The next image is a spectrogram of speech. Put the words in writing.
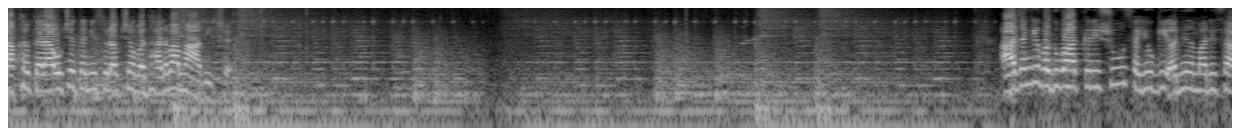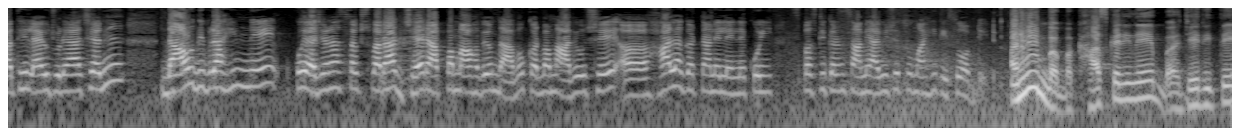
દાખલ કરાયો છે. તેની સુરક્ષા વધારવામાં આવી છે. આજ અંગે વધુ વાત કરીશું. સહયોગી અનિલ અમારી સાથે લાઈવ જોડાયા છે. અનિલ, દાઉદ ઇબ્રાહીમને કોઈ અજાણા શખ્સ દ્વારા ઝેર આપવામાં આવ્યો, દાવો કરવામાં આવ્યો છે. હાલ આ ઘટનાને લઈને કોઈ સ્પષ્ટીકરણ સામે આવ્યું છે. શું માહિતી, શું અપડેટ અન્વી ખાસ કરીને જે રીતે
